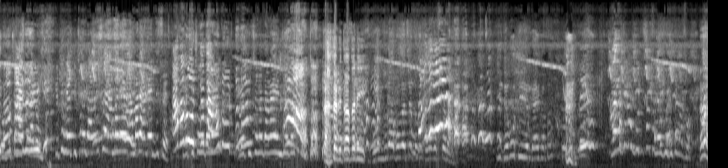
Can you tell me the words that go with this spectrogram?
তোমার পায়ে ধরে কিন্তু হে পিছনে দাঁড়াইছে আমার আমার আগে দিছে আমাকে উঠতে দাও আমাকে উঠতে এ পিছনে দাঁড়ায় এনজয় তাড়াতাড়ি তাড়াতাড়ি। বন্ধুরা বলেছে করতে না। দেবো কি এর গায়ে কত? হ্যাঁ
